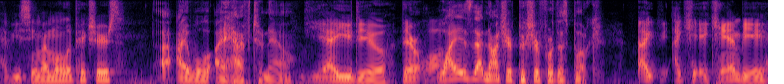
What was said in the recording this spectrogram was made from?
have you seen my mullet pictures? I, I will. I have to now. Yeah, you do. They're awesome. Why is that not your picture for this book? I, I it can be.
